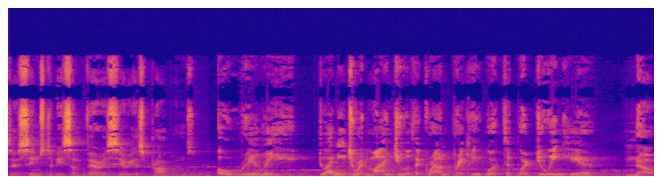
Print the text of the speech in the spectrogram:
Because there seems to be some very serious problems. Oh, really? Do I need to remind you of the groundbreaking work that we're doing here? No.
